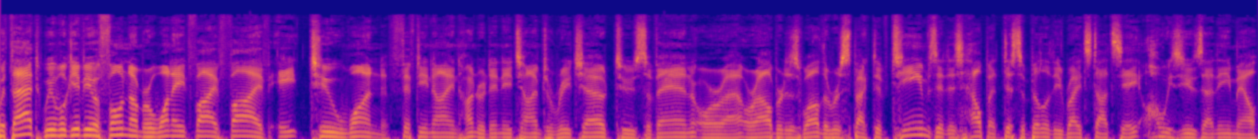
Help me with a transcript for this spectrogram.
With that, we will give you a phone number, 1 821 5900. Anytime to reach out to Sivan or, uh, or Albert as well, the respective teams. It is help at disabilityrights.ca. Always use that email.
